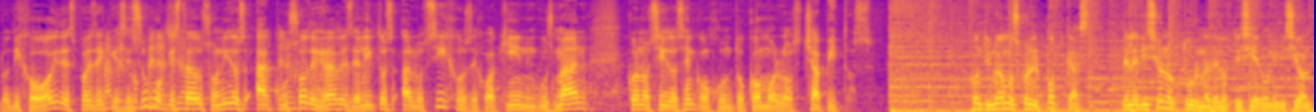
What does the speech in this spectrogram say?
Lo dijo hoy después de que se supo que Estados Unidos acusó de graves delitos a los hijos de Joaquín Guzmán, conocidos en conjunto como los Chapitos. Continuamos con el podcast de la edición nocturna de Noticiero Univisión.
